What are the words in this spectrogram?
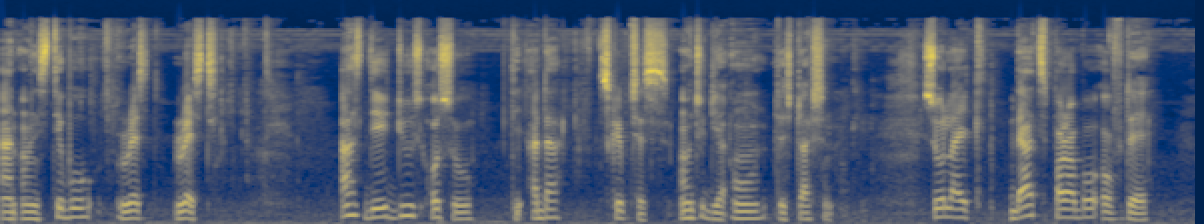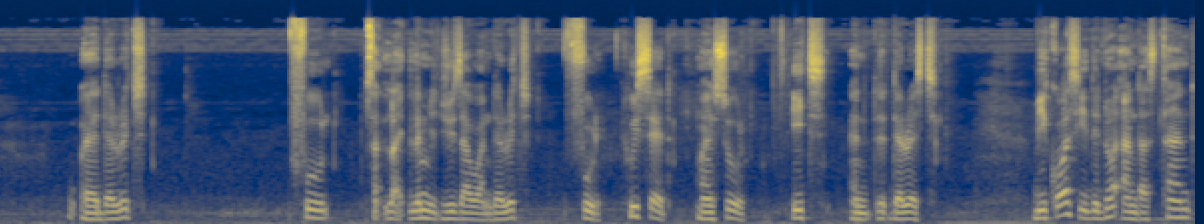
and unstable wrest wrest, as they do also the other scriptures unto their own destruction." So, like that parable of the uh, the rich fool, like let me use that one, the rich fool who said, "My soul, eat," and the rest, because he did not understand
